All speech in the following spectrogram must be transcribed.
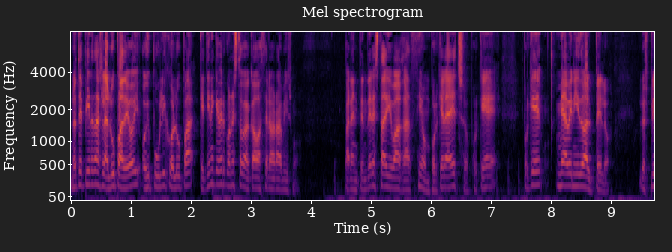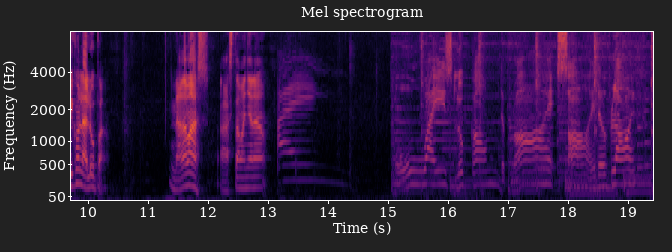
No te pierdas la lupa de hoy, hoy publico lupa, que tiene que ver con esto que acabo de hacer ahora mismo. Para entender esta divagación, ¿por qué la he hecho? ¿Por qué, por qué me ha venido al pelo? Lo explico en la lupa. Nada más. Hasta mañana. Always look on the bright side of life.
